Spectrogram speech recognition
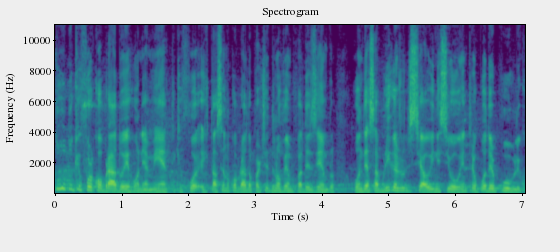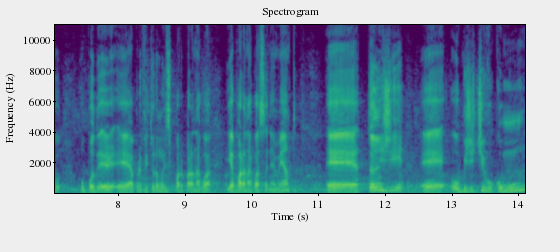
tudo que for cobrado erroneamente, que está sendo cobrado a partir de novembro para dezembro, onde essa briga judicial iniciou entre o poder público, o poder, é, a Prefeitura Municipal de Paranaguá e a Paranaguá Saneamento, é, tange é, objetivo comum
